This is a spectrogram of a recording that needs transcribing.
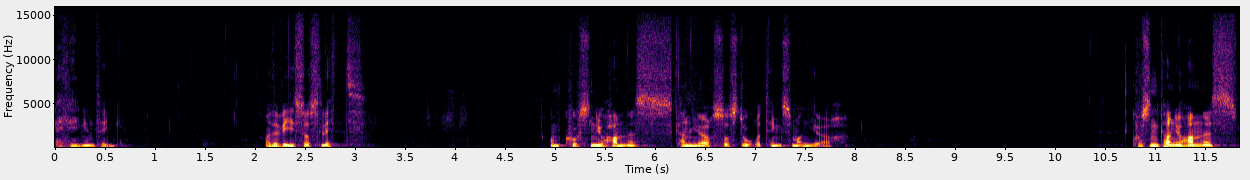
Jeg er ingenting. Og Det viser oss litt om hvordan Johannes kan gjøre så store ting som han gjør. Hvordan kan Johannes,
